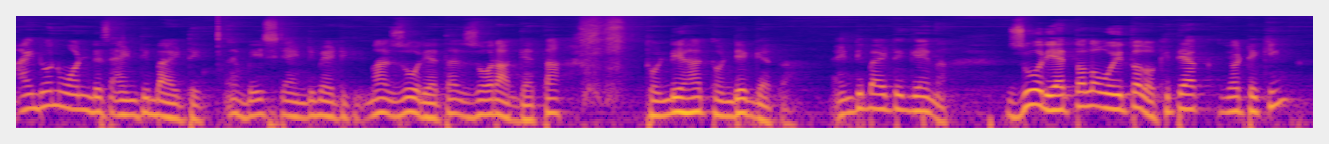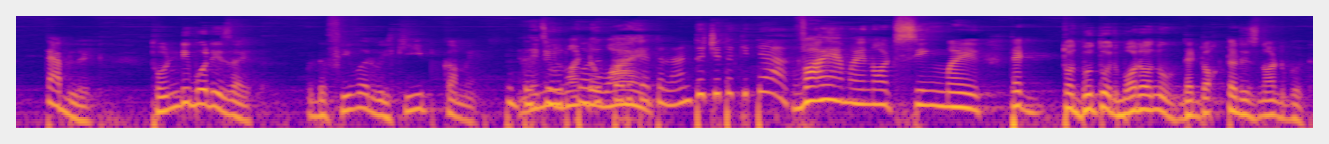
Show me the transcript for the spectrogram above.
I don't want this antibiotic. Best antibiotic. मा ज़ोर येता जोराक घेता थंडी आहा थंडेक घेता एंटीबायोटीक घेयना ज़ोर येतलो वयतलो कित्याक यू आर टेकिंग टॅबलेट थंडी बरी जायत but the fever will keep coming पूण तो ज़ोर परत परत येतलो आनी तुजें तो कित्याक why am I not seeing my that to dotor boro no that doctor is not good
